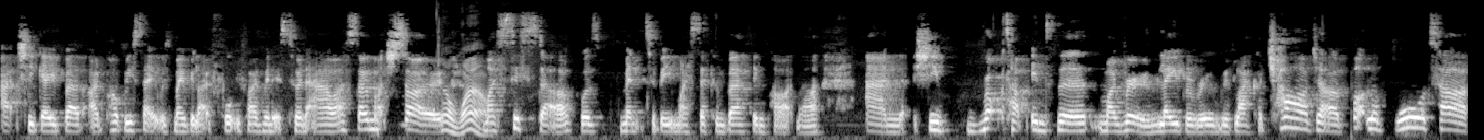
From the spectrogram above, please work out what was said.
actually gave birth, I'd probably say it was maybe like 45 minutes to an hour. So much so, Oh, wow. my sister was meant to be my second birthing partner. And she rocked up into the, my room, labour room, with like a charger, a bottle of water,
